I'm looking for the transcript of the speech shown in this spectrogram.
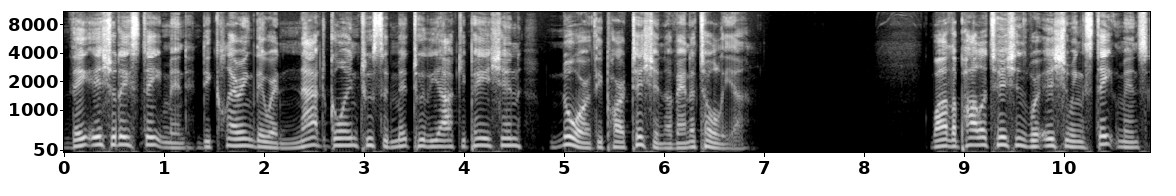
they issued a statement declaring they were not going to submit to the occupation nor the partition of Anatolia. While the politicians were issuing statements,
